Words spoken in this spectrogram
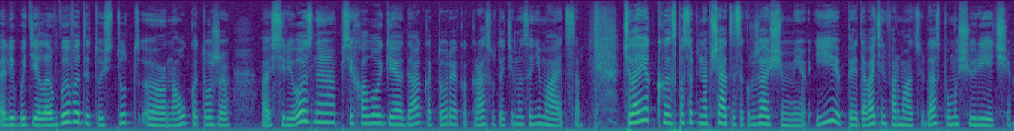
либо делаем выводы, то есть тут э, наука тоже серьезная психология, да, которая как раз вот этим и занимается. Человек способен общаться с окружающими и передавать информацию да, с помощью речи.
